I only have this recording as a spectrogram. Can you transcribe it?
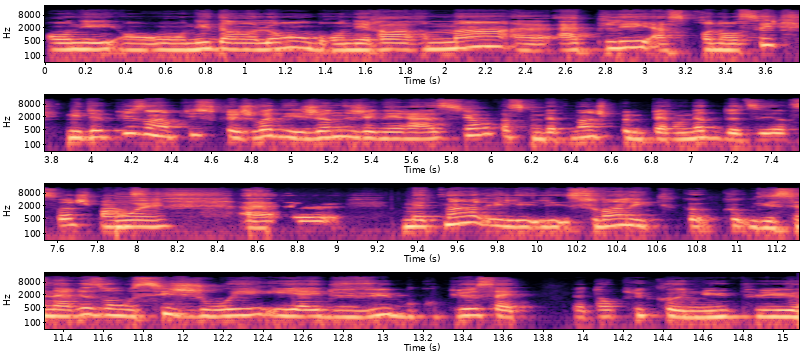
on est, on est dans l'ombre, on est rarement euh, appelé à se prononcer. Mais de plus en plus, ce que je vois des jeunes générations, parce que maintenant, je peux me permettre de dire ça, je pense. Oui. Euh, maintenant, les, les, souvent, les, les scénaristes vont aussi jouer et être vus beaucoup plus, être plus connus, plus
